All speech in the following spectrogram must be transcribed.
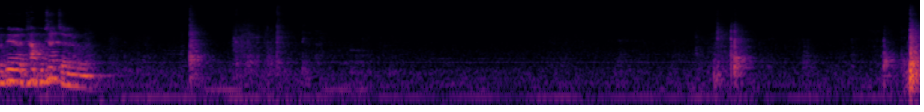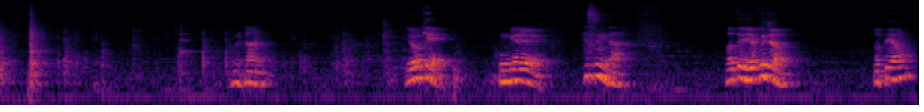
어때요? 다 보셨죠 여러분? 일단 이렇게 공개를 했습니다. 어때요? 예쁘죠? 어때요?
